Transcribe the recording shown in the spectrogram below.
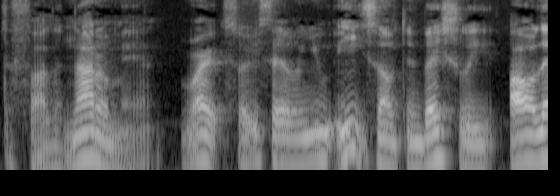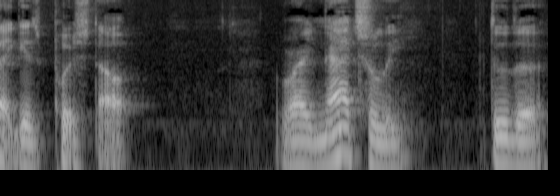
defile not a man. Right? So he said when you eat something, basically all that gets pushed out. Right? Naturally through the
